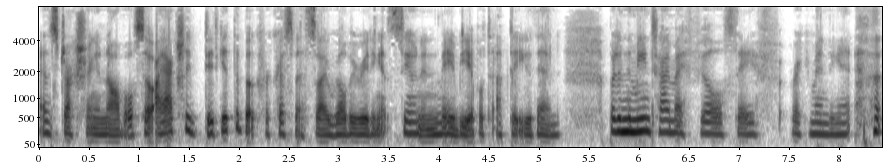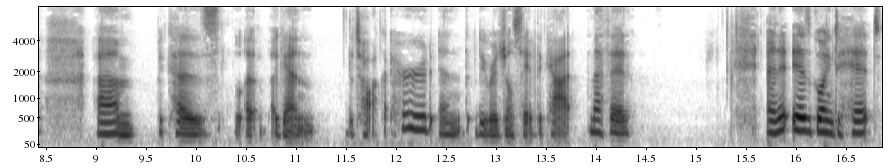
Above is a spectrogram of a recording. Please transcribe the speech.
and structuring a novel. So I actually did get the book for Christmas, so I will be reading it soon and may be able to update you then. But in the meantime, I feel safe recommending it um, because, uh, again, the talk I heard and the original Save the Cat method. And it is going to hit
